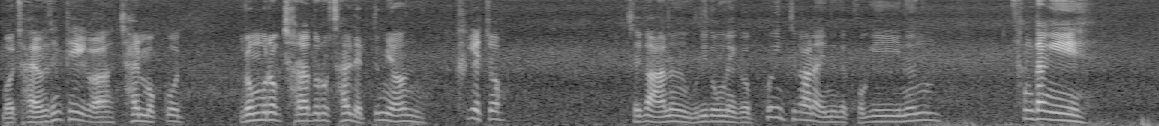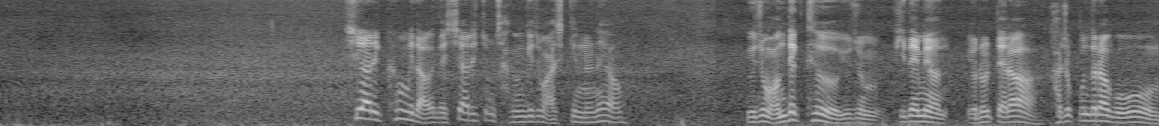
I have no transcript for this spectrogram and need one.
뭐 자연 생태계가 잘 먹고 무럭무럭 자라도록 잘 냅두면 크겠죠. 제가 아는 우리 동네 그 포인트가 하나 있는데 거기는 상당히 씨알이 큽니다. 근데 씨알이 좀 작은 게 좀 아쉽기는 해요. 요즘 언덱트 요즘 비대면 이럴 때라 가족분들하고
